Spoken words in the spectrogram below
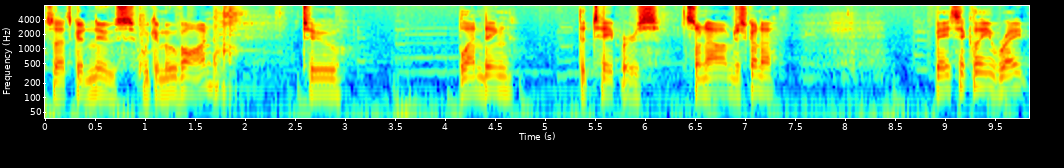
So that's good news. We can move on to blending the tapers. So now I'm just gonna basically right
